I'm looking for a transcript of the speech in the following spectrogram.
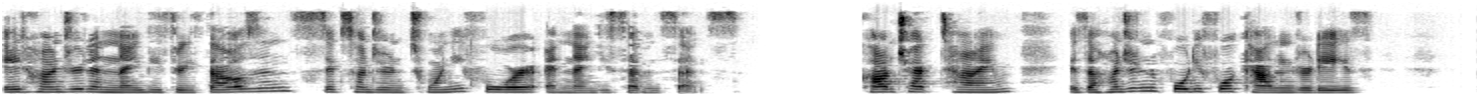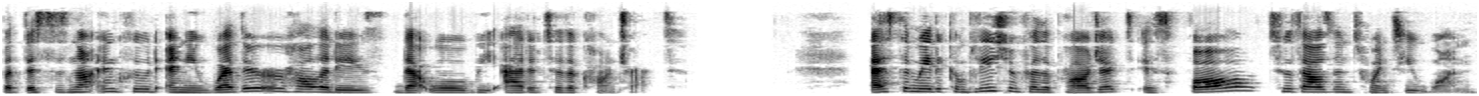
$893,624.97. Contract time is 144 calendar days but this does not include any weather or holidays that will be added to the contract. Estimated completion for the project is fall 2021.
